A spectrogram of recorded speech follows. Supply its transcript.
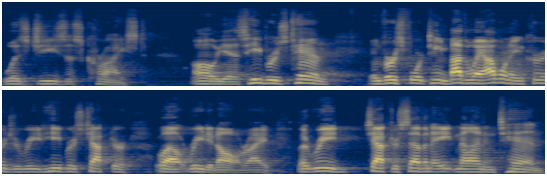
was Jesus Christ. Oh, yes. Hebrews 10 in verse 14. By the way, I want to encourage you to read Hebrews chapter, well, read it all, right? But read chapter 7, 8, 9, and 10.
